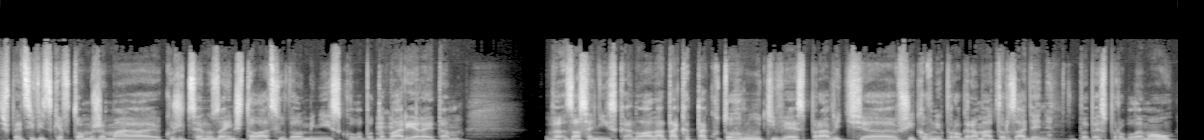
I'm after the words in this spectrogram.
špecifické v tom, že má akože cenu za inštaláciu veľmi nízku, lebo tá mm-hmm. bariéra je tam zase nízka. No a na tak, takúto hru ti vie spraviť e, šikovný programátor za deň úplne bez problémov.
